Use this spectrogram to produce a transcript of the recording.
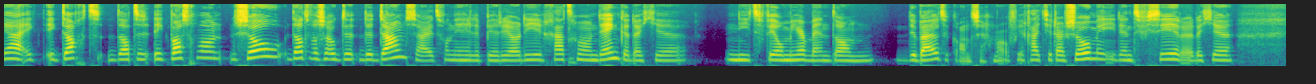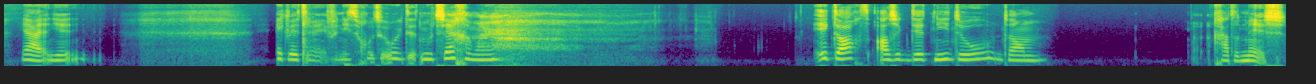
ja, ik, ik dacht dat... Ik was gewoon zo... Dat was ook de, de downside van die hele periode. Je gaat gewoon denken dat je niet veel meer bent dan de buitenkant, zeg maar. Of je gaat je daar zo mee identificeren dat je... Ja, je... Ik weet even niet goed hoe ik dit moet zeggen, maar... Ik dacht, als ik dit niet doe, dan gaat het mis.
